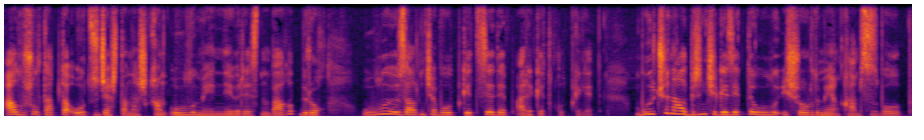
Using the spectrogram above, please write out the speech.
Ал ушул тапта отуз жаштан ашкан уулу менен небересин багып бирок уулу өз алдынча болуп кетсе деп аракет кылып келет. Бул үчүн ал биринчи кезекте уулу иш орду менен камсыз болуп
